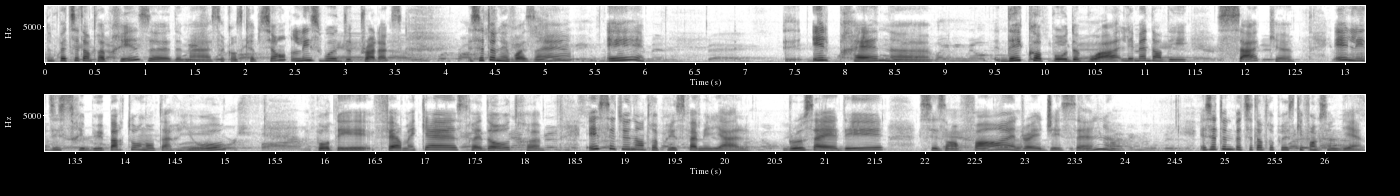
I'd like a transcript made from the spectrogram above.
d'une petite entreprise de ma circonscription, Leasewood Products. C'est un voisins et ils prennent euh, des copeaux de bois, les mettent dans des sacs et les distribuent partout en Ontario pour des fermes équestres et d'autres. Et c'est une entreprise familiale. Bruce a aidé ses enfants, Andrew et Jason, et c'est une petite entreprise qui fonctionne bien.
